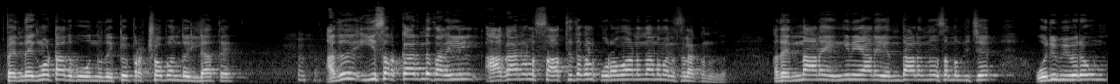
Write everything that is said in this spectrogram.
ഇപ്പം എന്തെങ്ങോട്ടാണ് അത് പോകുന്നത്? ഇപ്പോൾ ഈ പ്രക്ഷോഭം എന്തോ ഇല്ലാത്ത? അത് ഈ സർക്കാരിന്റെ തലയിൽ ആകാനുള്ള സാധ്യതകൾ കുറവാണെന്നാണ് മനസ്സിലാക്കുന്നത്. അതെന്താണ് എങ്ങനെയാണ് എന്താണെന്നത് സംബന്ധിച്ച് ഒരു വിവരവും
